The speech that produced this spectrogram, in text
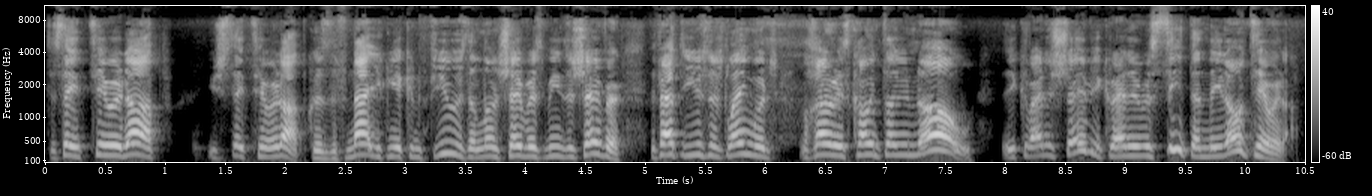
to say tear it up, you should say tear it up. Because if not, you can get confused and learn shavers means a shaver. The fact that you use such language, L'chayr is coming to tell you no. You can write a shaver, you can write a receipt, then they don't tear it up.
